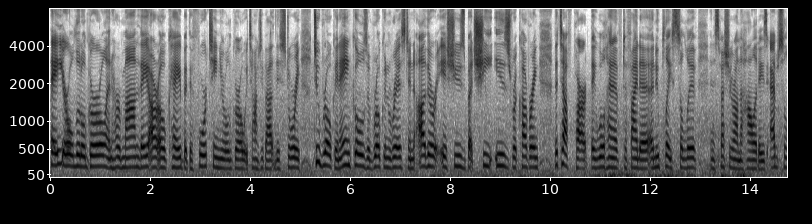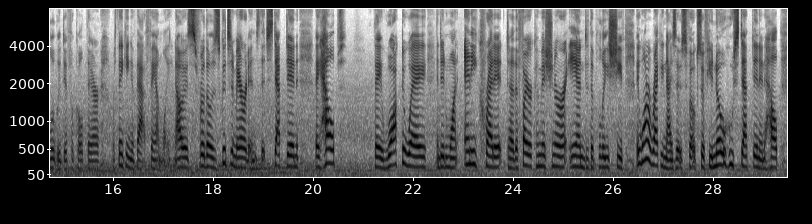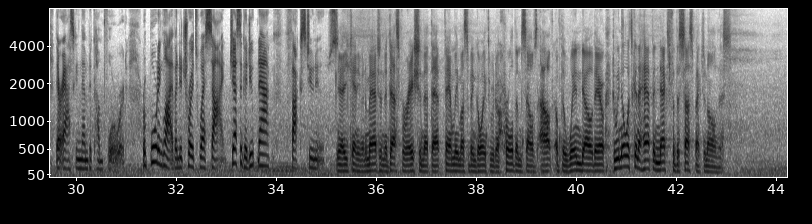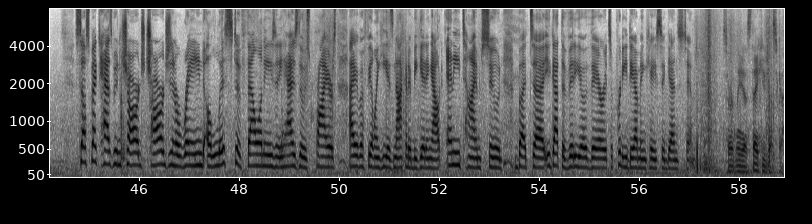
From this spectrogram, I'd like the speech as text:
The eight year old little girl and her mom, they are okay, but the 14 year old girl, we talked about this story, two broken ankles, a broken wrist, and other issues, but she is recovering. The tough part, they will have to find a, a new place to live, and especially around the holidays, absolutely difficult there. We're thinking of that family. Now, it's for those Good Samaritans that stepped in, they helped, they walked away and didn't want any credit to the fire commissioner and the police chief. They want to recognize those folks. So if you know who stepped in and helped, they're asking them to come forward. Reporting live on Detroit's West Side, Jessica Dupnack, Fox 2 News. Yeah, you can't even imagine the desperation that that family must have been going through to hurl themselves out of the window there. Do we know what's going to happen next for the suspect in all of this? Suspect has been charged, charged and arraigned, a list of felonies, and he has those priors. I have a feeling he is not going to be getting out anytime soon. But uh, you got the video there. It's a pretty damning case against him. Certainly is. Thank you, Jessica.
